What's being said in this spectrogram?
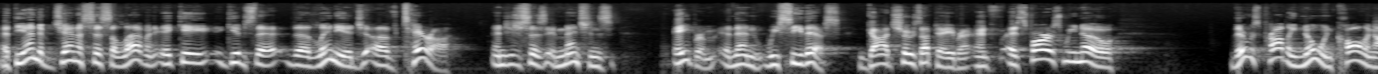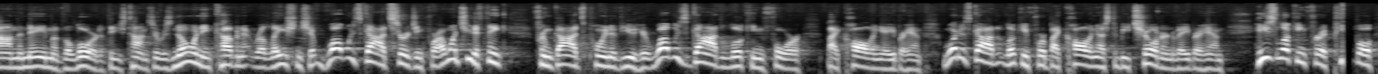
At the end of Genesis 11, it, gives the, the lineage of Terah. And it just says, it mentions Abram. And then we see this. God shows up to Abram. And as far as we know, there was probably no one calling on the name of the Lord at these times. There was no one in covenant relationship. What was God searching for? I want you to think from God's point of view here. What was God looking for by calling Abraham? What is God looking for by calling us to be children of Abraham? He's looking for a people,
